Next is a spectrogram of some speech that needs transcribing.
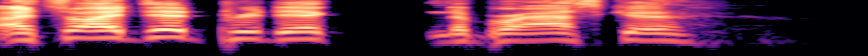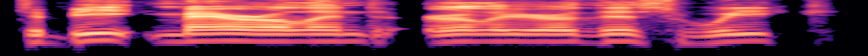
right, so I did predict Nebraska to beat Maryland earlier this week.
